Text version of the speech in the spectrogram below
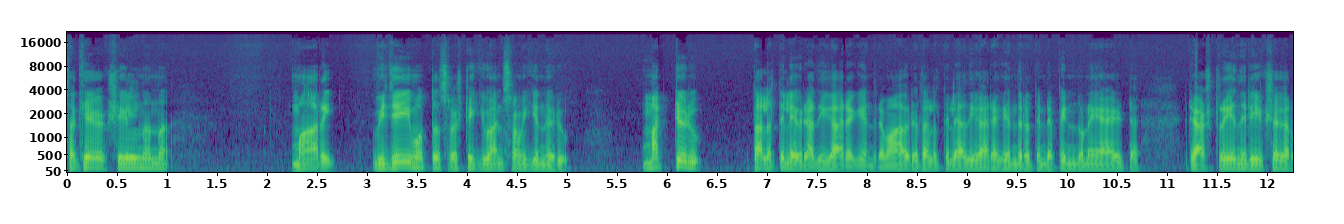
സഖ്യകക്ഷിയിൽ നിന്ന് മാറി വിജയമൊത്ത് സൃഷ്ടിക്കുവാൻ ശ്രമിക്കുന്ന ഒരു മറ്റൊരു തലത്തിലെ ഒരു അധികാര കേന്ദ്രം. ആ ഒരു തലത്തിലെ അധികാര കേന്ദ്രത്തിന്റെ പിന്തുണയായിട്ട് രാഷ്ട്രീയ നിരീക്ഷകർ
